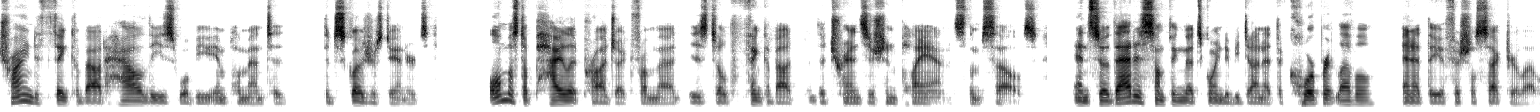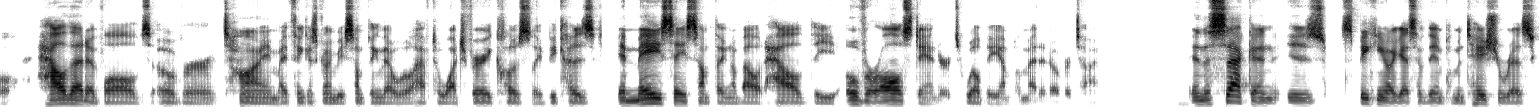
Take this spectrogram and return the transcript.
trying to think about how these will be implemented, the disclosure standards. Almost a pilot project from that is to think about the transition plans themselves. And so that is something that's going to be done at the corporate level and at the official sector level. How that evolves over time, I think, is going to be something that we'll have to watch very closely because it may say something about how the overall standards will be implemented over time. And the second is speaking, I guess, of the implementation risk.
